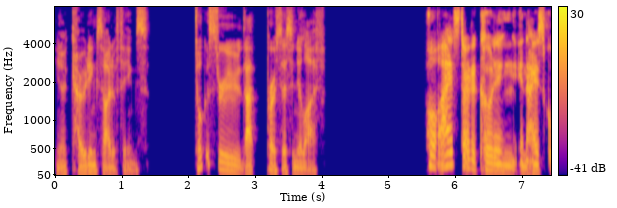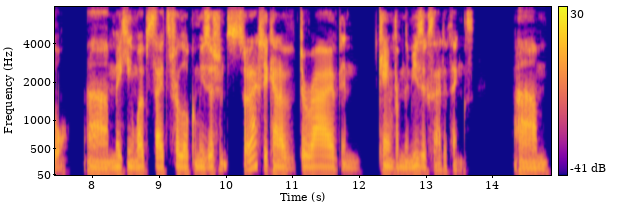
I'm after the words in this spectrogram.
you know coding side of things. Talk us through that process in your life. Well, I had started coding in high school, um, making websites for local musicians. So it actually kind of derived and came from the music side of things. Um,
